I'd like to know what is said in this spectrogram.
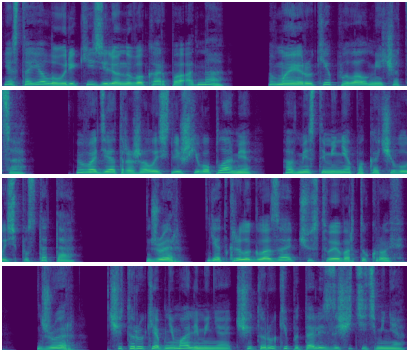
Я стояла у реки зеленого карпа одна. В моей руке пылал меч отца. В воде отражалось лишь его пламя, а вместо меня покачивалась пустота. «Джуэр!» Я открыла глаза, чувствуя во рту кровь. «Джуэр!» Чьи-то руки обнимали меня, чьи-то руки пытались защитить меня.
